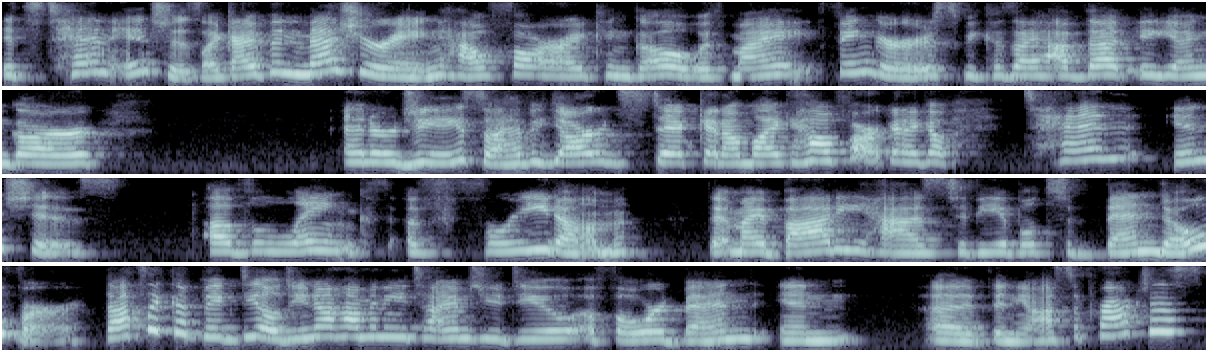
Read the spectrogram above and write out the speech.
it's 10 inches. Like I've been measuring how far I can go with my fingers because I have that Iyengar energy. So I have a yardstick and I'm like, how far can I go? 10 inches of length of freedom that my body has to be able to bend over. That's like a big deal. Do you know how many times you do a forward bend in a vinyasa practice?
